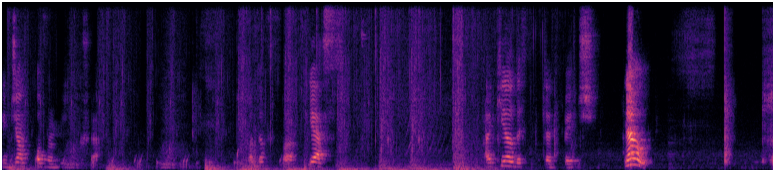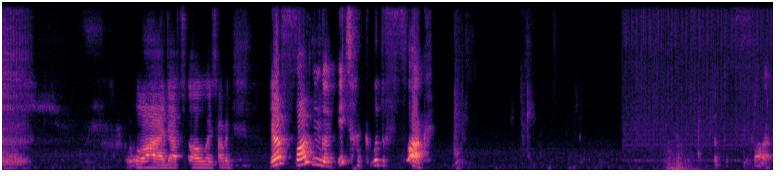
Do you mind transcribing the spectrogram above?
You jump over me, crap. What the fuck? Yes! I killed that bitch. No! Why, that's always happening. They're farting on Itzhak. What the fuck? What the fuck?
